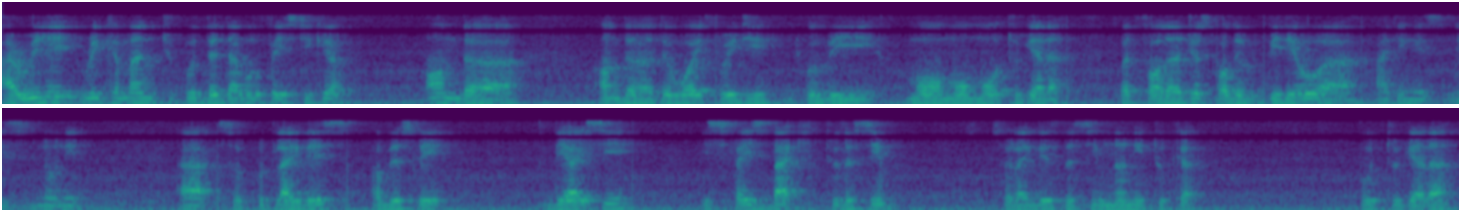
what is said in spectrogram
I really recommend to put the double face sticker on the on the the white 3G. It will be more more more together. But for the just for the video, uh, I think is is no need. Uh, so put like this. Obviously, the IC is face back to the SIM so like this the SIM no need to cut put together.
